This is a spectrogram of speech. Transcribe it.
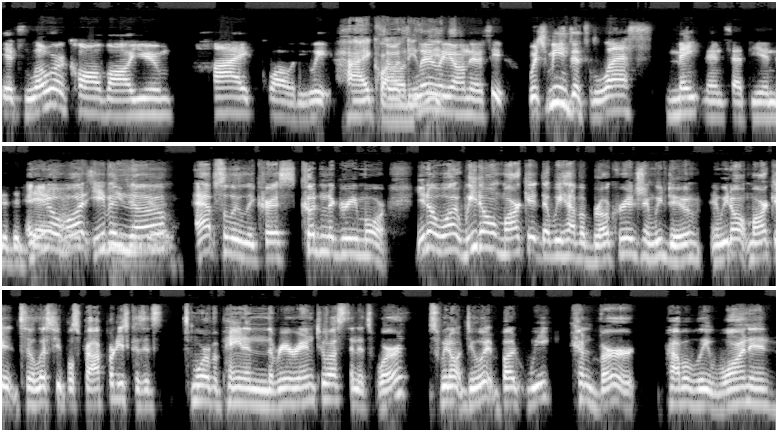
it's lower call volume, high quality lead. High quality. So it's literally leads. on their seat, which means it's less maintenance at the end of the day. And you know what? Even though, absolutely, Chris, couldn't agree more. You know what? We don't market that we have a brokerage, and we do, and we don't market to list people's properties because it's it's more of a pain in the rear end to us than it's worth. So we don't do it, but we convert probably one in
